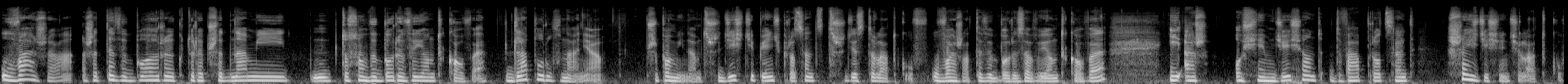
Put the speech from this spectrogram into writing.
uważa, że te wybory, które przed nami, to są wybory wyjątkowe. Dla porównania, przypominam, 35% 30-latków uważa te wybory za wyjątkowe i aż 82% 60-latków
